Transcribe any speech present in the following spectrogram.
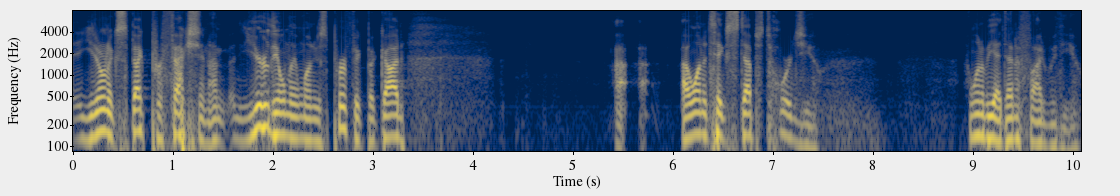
you don't expect perfection. I'm, you're the only one who's perfect. But God, I, I want to take steps towards you. I want to be identified with you.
